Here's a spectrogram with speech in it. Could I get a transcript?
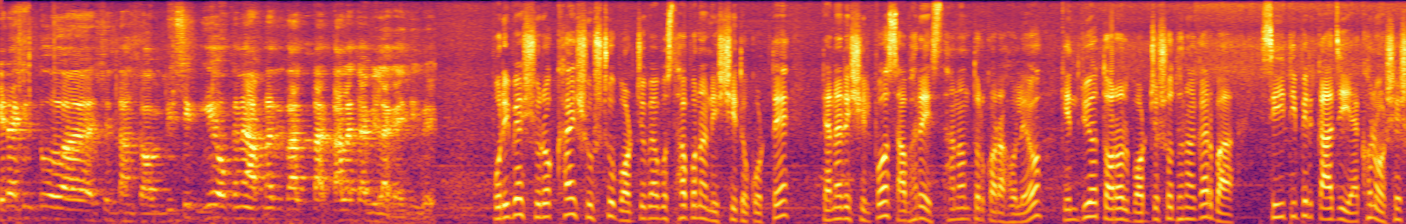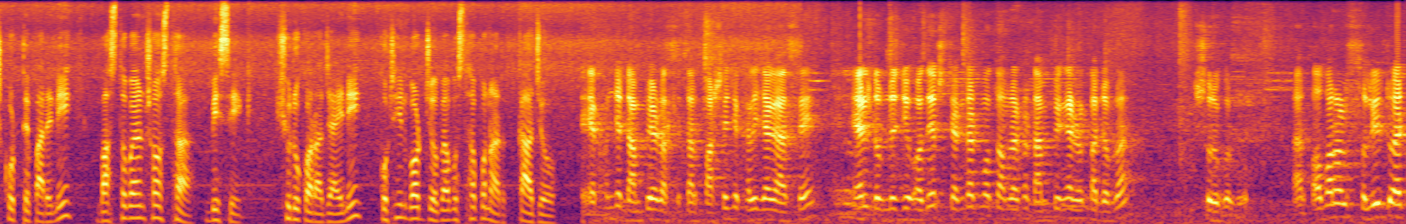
এটা কিন্তু সিদ্ধান্ত। হবে গিয়ে ওখানে আপনাদের তালা চাবি লাগাই দিবে। পরিবেশ সুরক্ষায় সুষ্ঠু বর্জ্য ব্যবস্থাপনা নিশ্চিত করতে ট্যানারি শিল্প সাভারে স্থানান্তর করা হলেও কেন্দ্রীয় তরল বর্জ্য শোধনাগার বা সিইটিপির কাজই এখনও শেষ করতে পারেনি বাস্তবায়ন সংস্থা বিসিক। শুরু করা যায়নি কঠিন বর্জ্য ব্যবস্থাপনার কাজও। এখন যে ডাম্পিয়ার্ড আছে, তার পাশে যে খালি জায়গা আছে এল ডব্লিউজি ওদের স্ট্যান্ডার্ড মতো আমরা একটা ডাম্পিং এর কাজ আমরা শুরু করব। আর ওভারঅল সলিড ওয়েট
